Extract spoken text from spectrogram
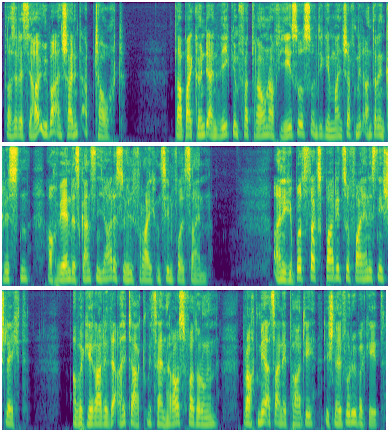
dass er das Jahr über anscheinend abtaucht. Dabei könnte ein Weg im Vertrauen auf Jesus und die Gemeinschaft mit anderen Christen auch während des ganzen Jahres so hilfreich und sinnvoll sein. Eine Geburtstagsparty zu feiern ist nicht schlecht, aber gerade der Alltag mit seinen Herausforderungen braucht mehr als eine Party, die schnell vorübergeht.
